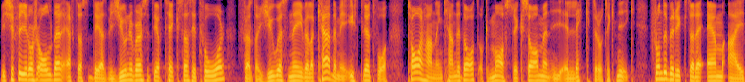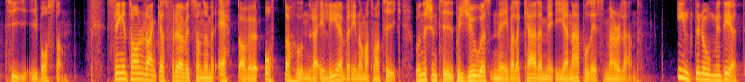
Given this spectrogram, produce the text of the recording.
Vid 24 års ålder, efter att ha studerat vid University of Texas i två år, följt av US Naval Academy i ytterligare två, tar han en kandidat och masterexamen i elektroteknik från det beryktade MIT i Boston. Singleton rankas för övrigt som nummer ett av över 800 elever inom matematik under sin tid på US Naval Academy i Annapolis, Maryland. Inte nog med det.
